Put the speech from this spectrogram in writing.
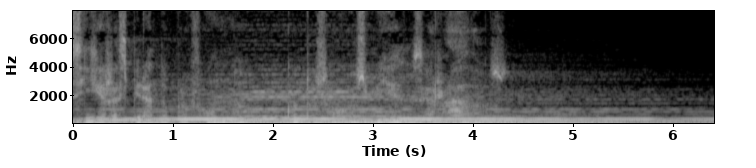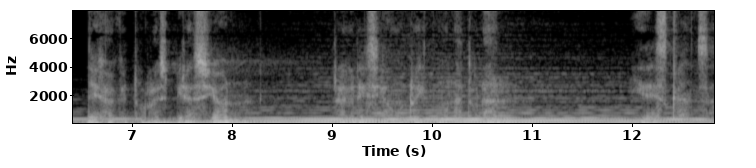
Sigue respirando profundo con tus ojos bien cerrados. Deja que tu respiración regrese a un ritmo natural y descansa.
